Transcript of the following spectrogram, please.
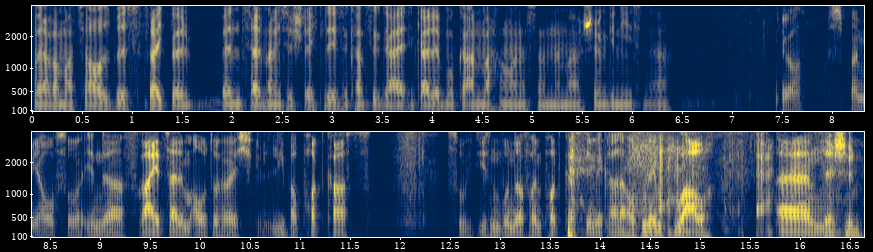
Wenn du einfach mal zu Hause bist. Vielleicht, wenn es halt mal nicht so schlecht lebt, kannst du geil, geile Mucke anmachen und es dann immer schön genießen, ja. Ja, das ist bei mir auch so. In der Freizeit im Auto höre ich lieber Podcasts so wie diesen wundervollen Podcast, den wir gerade aufnehmen. Wow. Ähm, Sehr schön.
